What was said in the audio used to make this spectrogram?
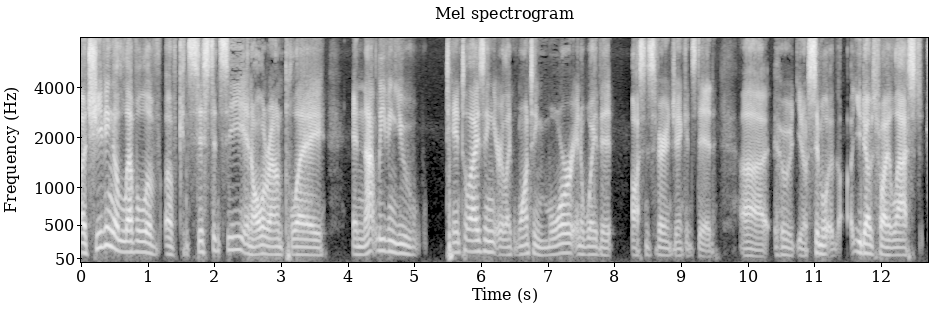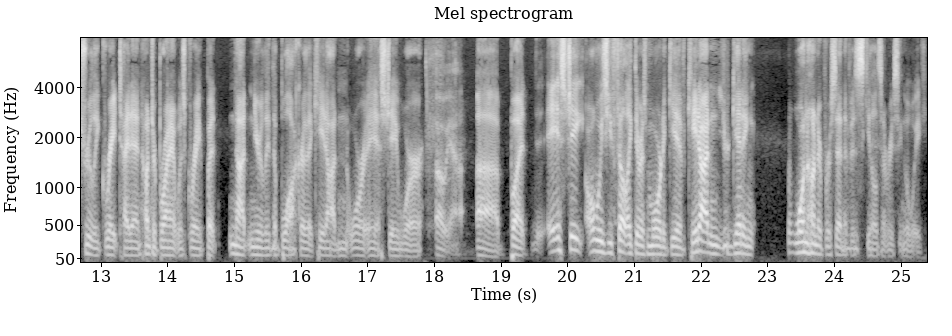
achieving a level of of consistency and all around play, and not leaving you tantalizing or like wanting more in a way that Austin Seferian Jenkins did. Uh, who you know similar UW's probably last truly great tight end. Hunter Bryant was great, but not nearly the blocker that Cade Otton or ASJ were. Oh yeah, Uh, but ASJ always you felt like there was more to give. Cade Otton, you're getting 100% of his skills every single week.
